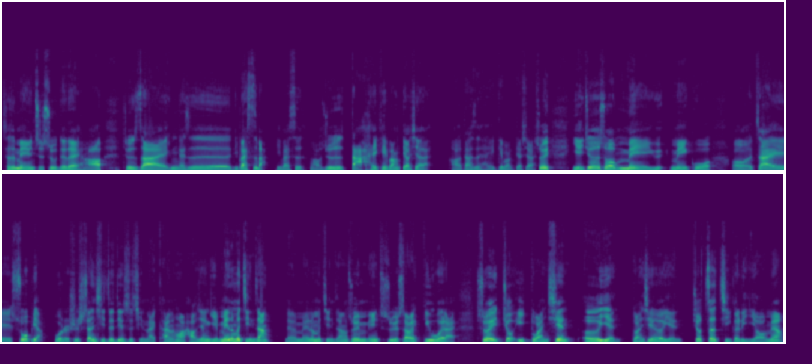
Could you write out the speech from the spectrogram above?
这是美元指数，对不对？好，就是在应该是礼拜四吧，礼拜四，好，就是大黑 K 棒掉下来。好，但是还可以往掉下来，所以也就是说，美元美国呃在缩表或者是升息这件事情来看的话，好像也没那么紧张，呃，没那么紧张，所以美所以稍微丢回来。所以就以短线而言，短线而言，就这几个理由，没有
